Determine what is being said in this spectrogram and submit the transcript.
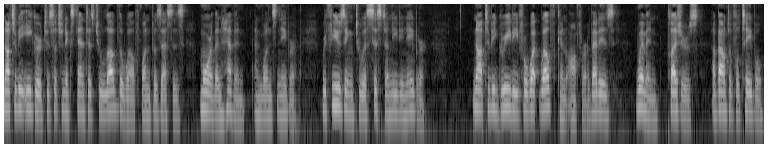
not to be eager to such an extent as to love the wealth one possesses more than heaven and one's neighbor, refusing to assist a needy neighbor, not to be greedy for what wealth can offer, that is, women, pleasures, a bountiful table,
